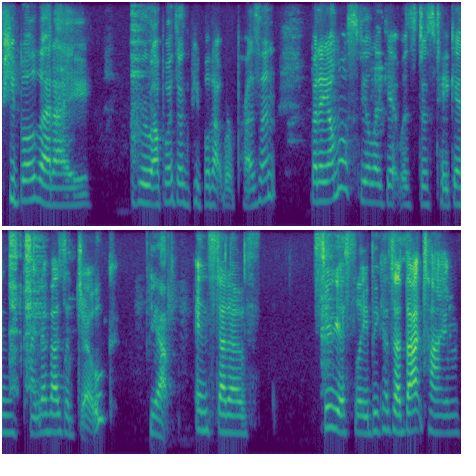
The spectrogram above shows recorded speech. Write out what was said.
people that I grew up with or the people that were present, but I almost feel like it was just taken kind of as a joke. Yeah. Instead of seriously, because at that time,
